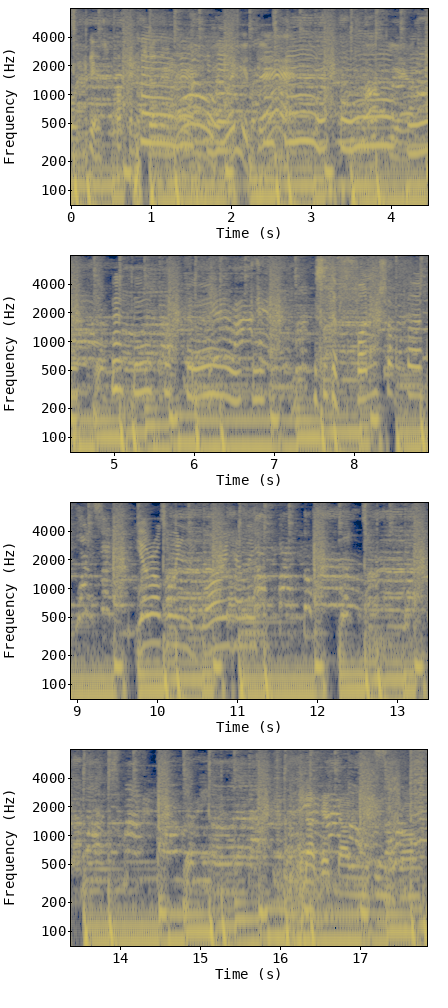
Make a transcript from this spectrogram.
you guys fucking each other This is the fun chopper. You're all going in the boring heli. Not head nodding, you're doing it wrong.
